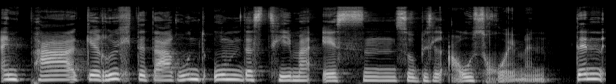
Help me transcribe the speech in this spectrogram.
ein paar Gerüchte da rund um das Thema Essen so ein bisschen ausräumen. Denn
